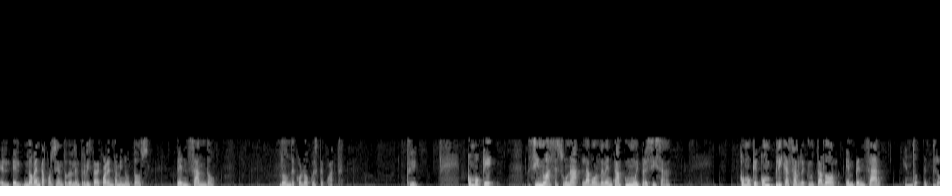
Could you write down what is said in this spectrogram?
el, el 90% de la entrevista de 40 minutos pensando dónde coloco este cuate. Sí. Como que si no haces una labor de venta muy precisa, como que complicas al reclutador en pensar, en dó- eh, pero,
